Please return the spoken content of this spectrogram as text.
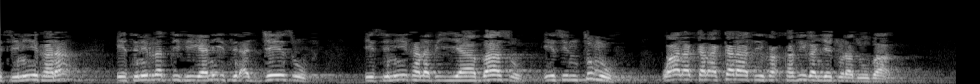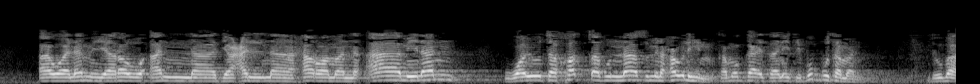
isinii kana isinirratti fiiganii isin ajjeesuuf isinii kana biyyaa baasuuf isin tumuuf waan akkan akkanaati ka fiigan jechuudha duuba أولم يروا أنا جعلنا حرما آمنا ويتخطف الناس من حولهم كموقع إسانيتي ببتمن دوبا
